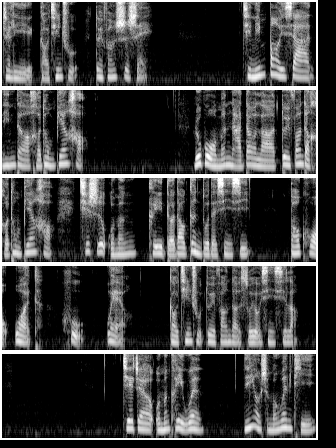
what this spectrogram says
这里搞清楚对方是谁。请您报一下您的合同编号。如果我们拿到了对方的合同编号，其实我们可以得到更多的信息，包括 what、who、where，搞清楚对方的所有信息了。接着，我们可以问：“您有什么问题？”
